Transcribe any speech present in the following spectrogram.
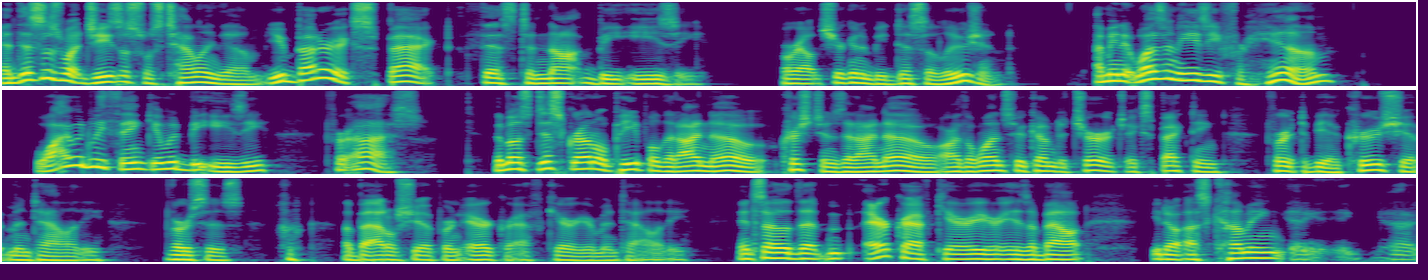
And this is what Jesus was telling them. You better expect this to not be easy or else you're going to be disillusioned. I mean, it wasn't easy for him. Why would we think it would be easy for us? The most disgruntled people that I know, Christians that I know, are the ones who come to church expecting for it to be a cruise ship mentality versus a battleship or an aircraft carrier mentality. And so the aircraft carrier is about you know us coming, uh, uh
